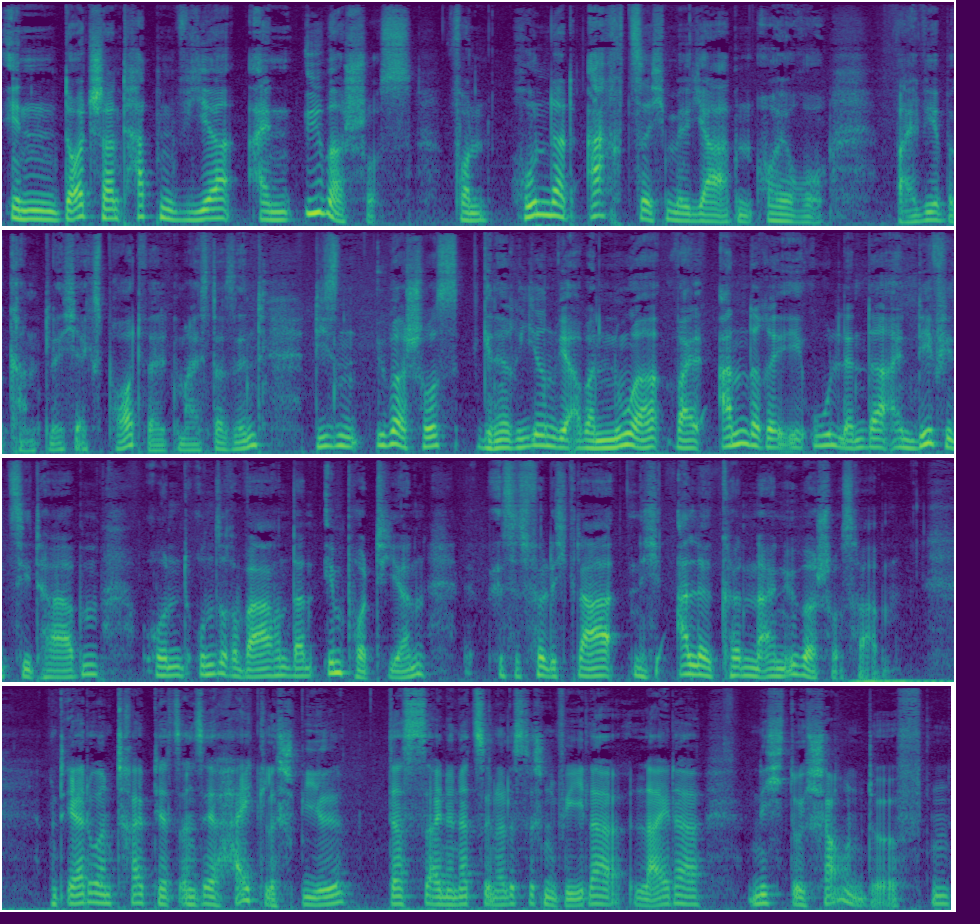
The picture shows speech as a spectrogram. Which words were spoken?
in Deutschland hatten wir einen Überschuss von 180 Milliarden Euro, weil wir bekanntlich Exportweltmeister sind. Diesen Überschuss generieren wir aber nur, weil andere EU-Länder ein Defizit haben und unsere Waren dann importieren. Es ist völlig klar, nicht alle können einen Überschuss haben. Und Erdogan treibt jetzt ein sehr heikles Spiel, das seine nationalistischen Wähler leider nicht durchschauen dürften.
